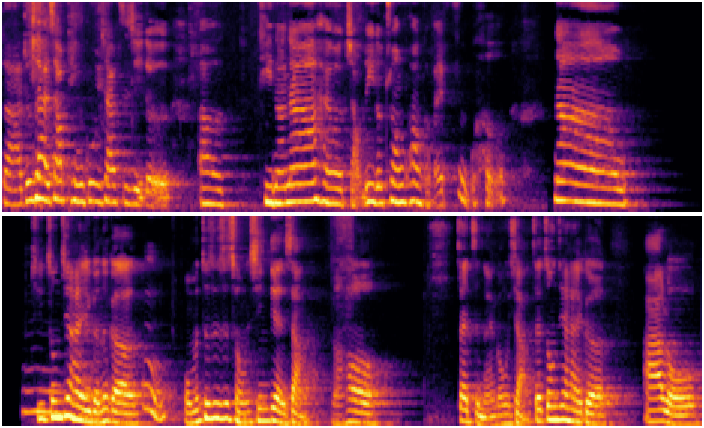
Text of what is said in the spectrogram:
对啊，就是还是要评估一下自己的呃体能啊，还有脚力的状况可不可以负荷。那其实中间还有一个那个嗯，我们这次是从新店上，然后在指南宫下，在中间还有一个阿楼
